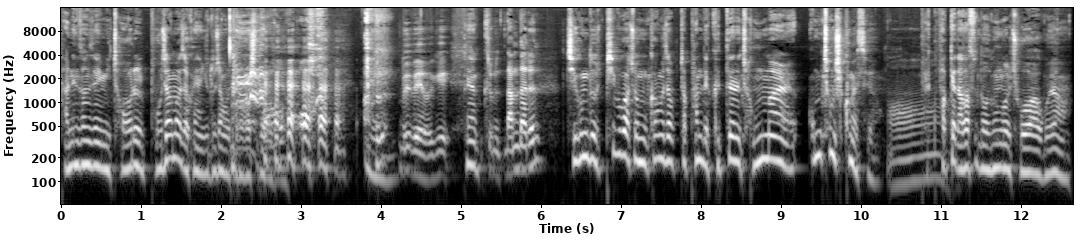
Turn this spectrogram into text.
담임 선생님이 저를 보자마자 그냥 유도장으로 들어가시더라고요. 왜 왜요? 이게 그냥 좀 남다른? 지금도 피부가 좀 까무잡잡한데 그때는 정말 엄청 시커맸어요. 어, 밖에 나가서 노는 걸 좋아하고요.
